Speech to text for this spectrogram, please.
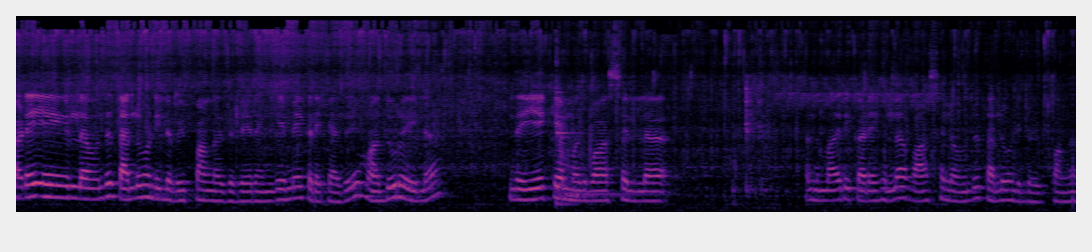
கடைகளில் வந்து தள்ளுவண்டியில் விற்பாங்க இது வேறு எங்கேயுமே கிடைக்காது. மதுரையில் இந்த ஏகே மது வாசலில் அந்த மாதிரி கடைகளில் வாசலில் வந்து தள்ளுவண்டியில் விற்பாங்க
